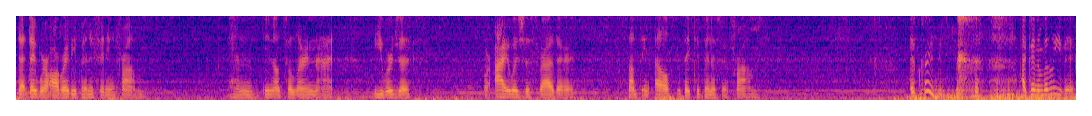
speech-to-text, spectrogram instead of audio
that they were already benefiting from. And you know, to learn that you were just, or I was just rather, something else that they could benefit from. It's crazy. I couldn't believe it.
